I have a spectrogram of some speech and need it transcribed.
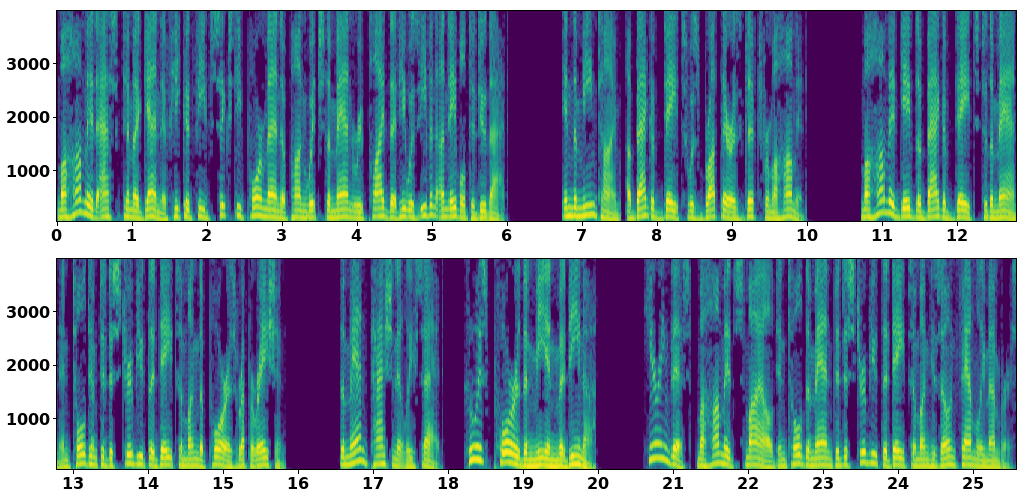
Muhammad asked him again if he could feed sixty poor men upon which the man replied that he was even unable to do that. In the meantime, a bag of dates was brought there as gift for Muhammad. Muhammad gave the bag of dates to the man and told him to distribute the dates among the poor as reparation. The man passionately said, "'Who is poorer than me in Medina?' Hearing this, Muhammad smiled and told the man to distribute the dates among his own family members.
